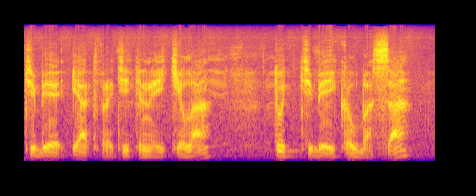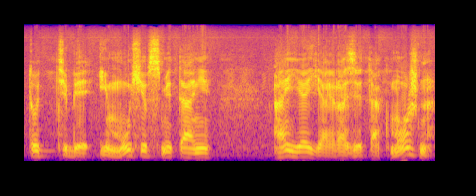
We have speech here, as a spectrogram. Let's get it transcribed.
тебе и отвратительные кила, тут тебе и колбаса, тут тебе и мухи в сметане. Ай-яй-яй, разве так можно?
